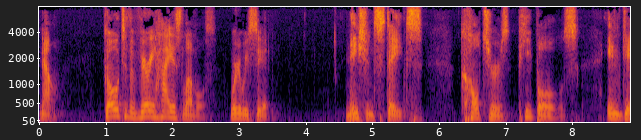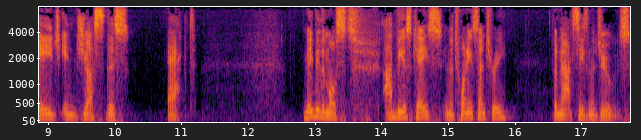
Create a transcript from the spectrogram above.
Now, go to the very highest levels. Where do we see it? Nation states, cultures, peoples engage in just this act. Maybe the most obvious case in the 20th century, the Nazis and the Jews.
